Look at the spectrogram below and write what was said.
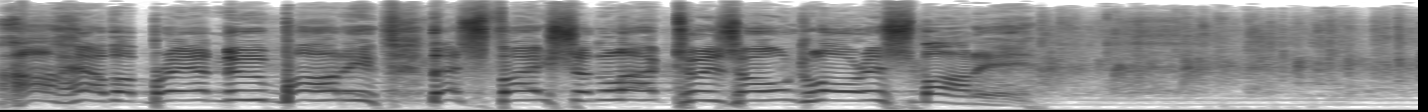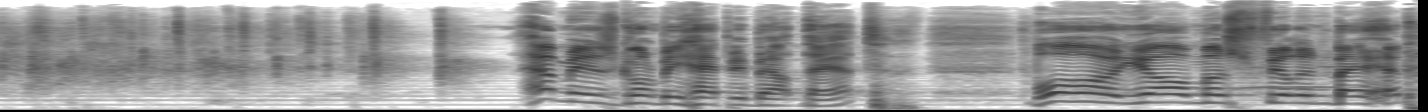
I'll have a brand new body that's fashioned like to his own glorious body. How many is going to be happy about that? Boy, y'all must feeling bad.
